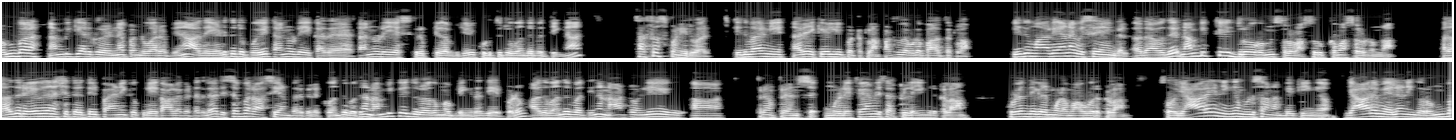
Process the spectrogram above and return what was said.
ரொம்ப நம்பிக்கையா இருக்கிறவர் என்ன பண்ணுவாரு அப்படின்னா அதை எடுத்துட்டு போய் தன்னுடைய கதை தன்னுடைய ஸ்கிரிப்ட் அப்படின்னு சொல்லி கொடுத்துட்டு வந்து பாத்தீங்கன்னா சக்சஸ் பண்ணிடுவாரு. இது மாதிரி நீ நிறைய கேள்விப்பட்டிருக்கலாம். படத்துல கூட பார்த்துக்கலாம் இது மாதிரியான விஷயங்கள். அதாவது நம்பிக்கை துரோகம்னு சொல்லலாம். சுருக்கமா சொல்லணும்னா. அதாவது ரேவதி நட்சத்திரத்தில் பயணிக்கக்கூடிய காலகட்டத்துல ரிஷப ராசி அன்பர்களுக்கு வந்து பாத்தீங்கன்னா நம்பிக்கை துரோகம் அப்படிங்கிறது ஏற்படும். அது வந்து பாத்தீங்கன்னா நாட் ஓன்லி ஃப்ரம் ஃப்ரெண்ட்ஸ் உங்களுடைய ஃபேமிலி சர்க்கிள்லயும் இருக்கலாம். குழந்தைகள் மூலமாவும் இருக்கலாம். சோ யாரையும் நீங்க முழுசா நம்பியிருக்கீங்க? யாரு மேல நீங்க ரொம்ப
